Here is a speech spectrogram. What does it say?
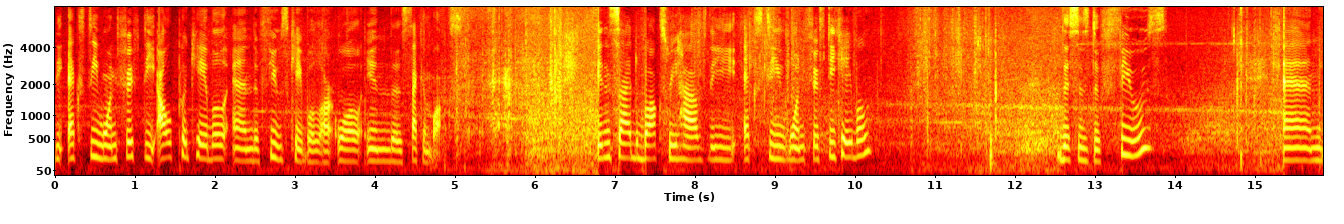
the XT150 output cable, and the fuse cable are all in the second box. Inside the box we have the XT150 cable. This is the fuse and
